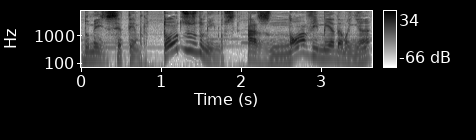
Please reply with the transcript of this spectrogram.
do mês de setembro, todos os domingos, às nove e meia da manhã,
